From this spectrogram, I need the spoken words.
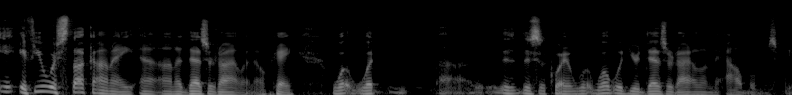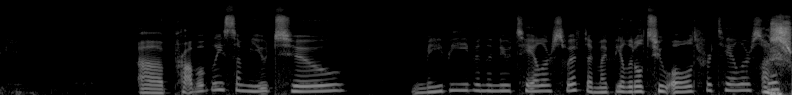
i- if you were stuck on a uh, on a desert island, okay, what what uh, this, this is a. What, what would your desert island albums be? Uh, probably some U2, maybe even the new Taylor Swift. I might be a little too old for Taylor Swift.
